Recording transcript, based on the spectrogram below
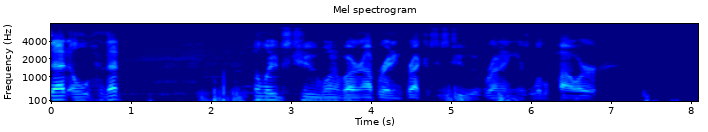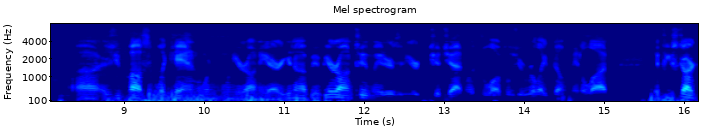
That that alludes to one of our operating practices too of running as little power uh, as you possibly can when, when you're on the air. You know, if, if you're on two meters and you're chit chatting with the locals, you really don't need a lot. If you start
